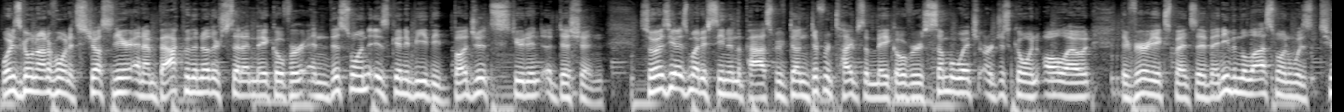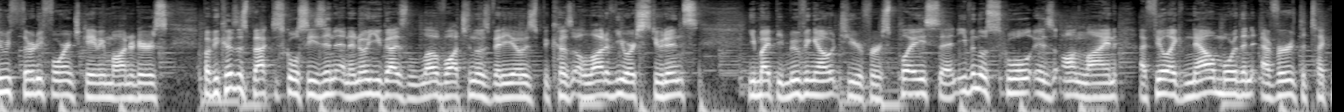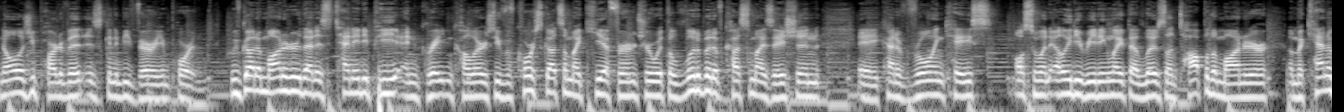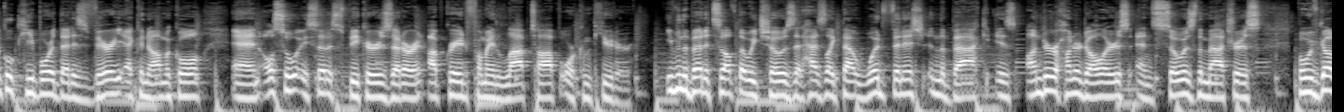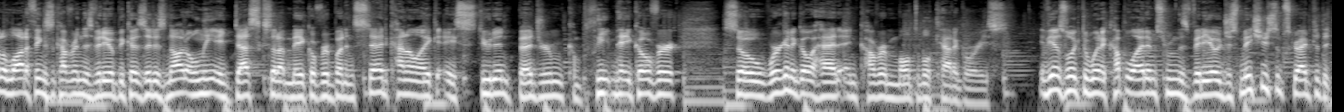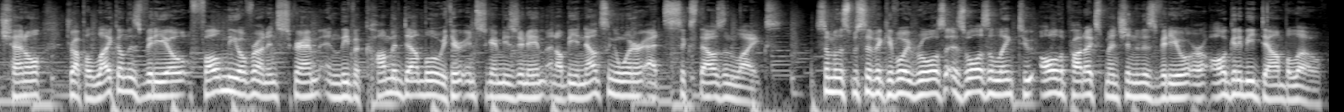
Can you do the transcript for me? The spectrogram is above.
What is going on everyone? It's Justin here and I'm back with another setup makeover and this one is going to be the budget student edition. So as you guys might have seen in the past, we've done different types of makeovers, some of which are just going all out. They're very expensive and even the last one was two 34 inch gaming monitors. But because it's back to school season and I know you guys love watching those videos because a lot of you are students, you might be moving out to your first place and even though school is online, I feel like now more than ever, the technology part of it is going to be very important. We've got a monitor that is is 1080p and great in colors. You've of course got some IKEA furniture with a little bit of customization, a kind of rolling case, also an LED reading light that lives on top of the monitor, a mechanical keyboard that is very economical, and also a set of speakers that are an upgrade from a laptop or computer. Even the bed itself that we chose that has like that wood finish in the back is under $100 and so is the mattress. But we've got a lot of things to cover in this video because it is not only a desk setup makeover, but instead kind of like a student bedroom complete makeover. So we're gonna go ahead and cover multiple categories. If you guys would like to win a couple items from this video, just make sure you subscribe to the channel, drop a like on this video, follow me over on Instagram, and leave a comment down below with your Instagram username, and I'll be announcing a winner at 6,000 likes. Some of the specific giveaway rules, as well as a link to all the products mentioned in this video are all going to be down below.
